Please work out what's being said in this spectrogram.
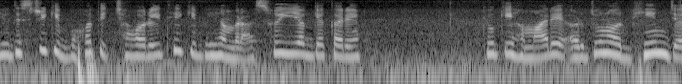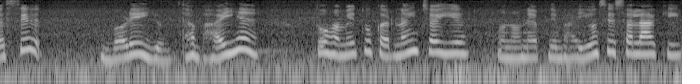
युधिष्ठिर की बहुत इच्छा हो रही थी कि भाई हम रासु यज्ञ करें, क्योंकि हमारे अर्जुन और भीम जैसे बड़े योद्धा भाई हैं तो हमें तो करना ही चाहिए। उन्होंने अपने भाइयों से सलाह की।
